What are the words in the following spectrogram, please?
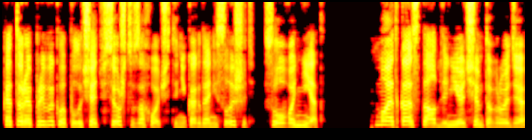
которая привыкла получать все, что захочет, и никогда не слышать слова «нет». Мой отказ стал для нее чем-то вроде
